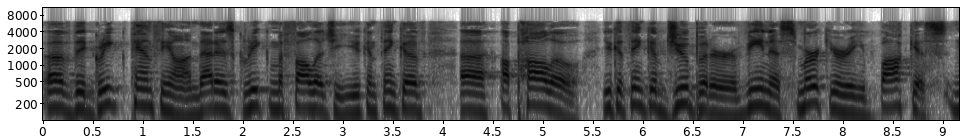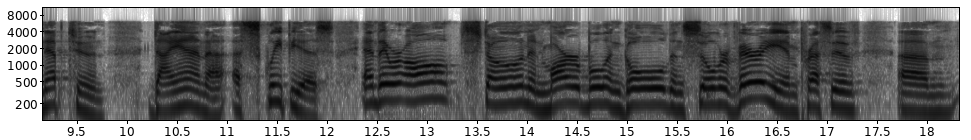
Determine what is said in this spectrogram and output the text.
of the Greek pantheon. That is Greek mythology. You can think of uh, Apollo. You can think of Jupiter, Venus, Mercury, Bacchus, Neptune, Diana, Asclepius, and they were all stone and marble and gold and silver, very impressive um,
